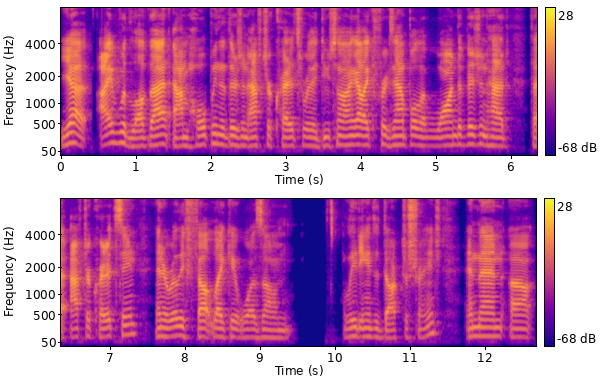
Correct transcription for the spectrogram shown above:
Yeah, I would love that. I'm hoping that there's an after credits where they do something like that. Like for example, like WandaVision had that after credit scene, and it really felt like it was um leading into Doctor Strange. And then uh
